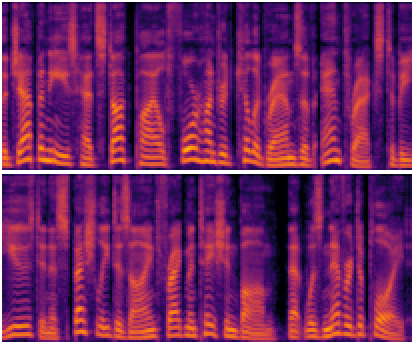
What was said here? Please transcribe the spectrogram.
the Japanese had stockpiled 400 kilograms of anthrax to be used in a specially designed fragmentation bomb that was never deployed.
